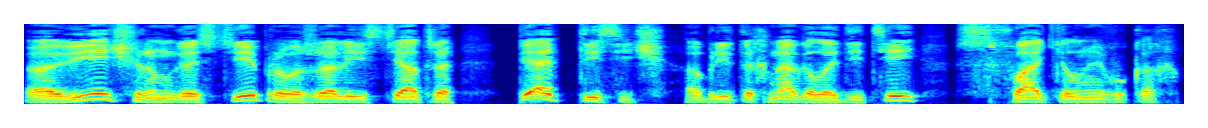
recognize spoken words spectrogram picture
а вечером гостей провожали из театра пять тысяч обритых наголо детей с факелами в руках.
